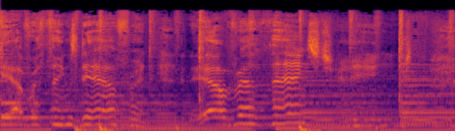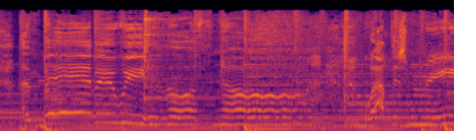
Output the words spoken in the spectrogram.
everything's different and everything's changed. And baby, we both know what this means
